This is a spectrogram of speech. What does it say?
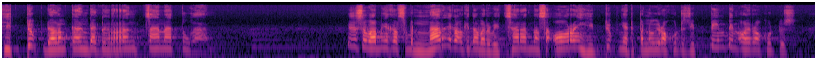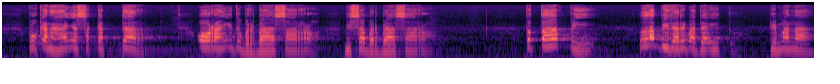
hidup dalam kehendak dan rencana Tuhan. Itu sebabnya kalau sebenarnya kalau kita berbicara tentang seorang yang hidupnya dipenuhi roh kudus, dipimpin oleh roh kudus. Bukan hanya sekedar orang itu berbahasa roh, bisa berbahasa roh. Tetapi lebih daripada itu, di mana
